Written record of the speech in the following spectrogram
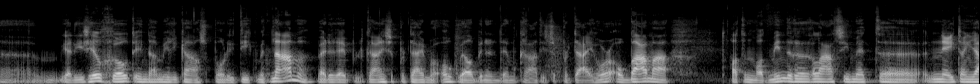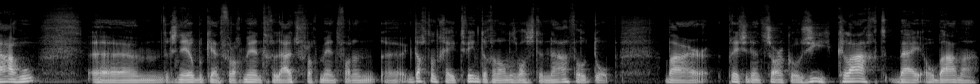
um, ja, die is heel groot in de Amerikaanse politiek. Met name bij de Republikeinse Partij, maar ook wel binnen de Democratische Partij hoor. Obama had een wat mindere relatie met uh, Netanyahu. Um, er is een heel bekend fragment, geluidsfragment van een, uh, ik dacht een G20 en anders was het een NAVO-top, waar president Sarkozy klaagt bij Obama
